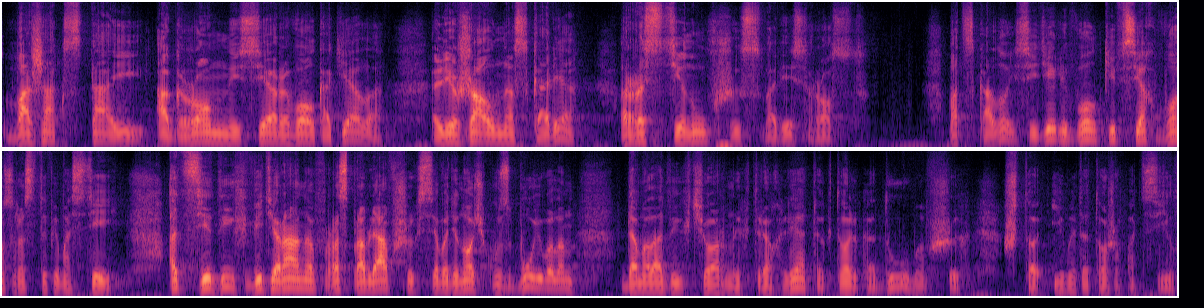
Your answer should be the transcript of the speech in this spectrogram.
Вожак стаи, огромный серый волк Акела, лежал на скале, растянувшись во весь рост. Под скалой сидели волки всех возрастов и мастей. От седых ветеранов, расправлявшихся в одиночку с буйволом, до молодых черных трехлеток, только думавших, что им это тоже под силу.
